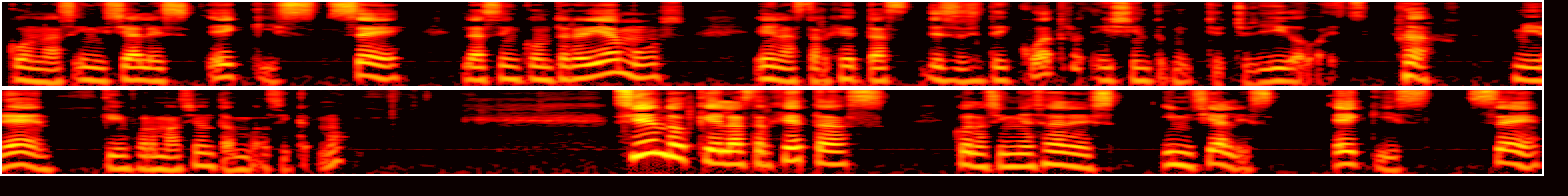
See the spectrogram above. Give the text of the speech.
con las iniciales XC las encontraríamos en las tarjetas de 64 y 128 GB. miren, qué información tan básica, ¿no? Siendo que las tarjetas con las iniciales, iniciales XC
